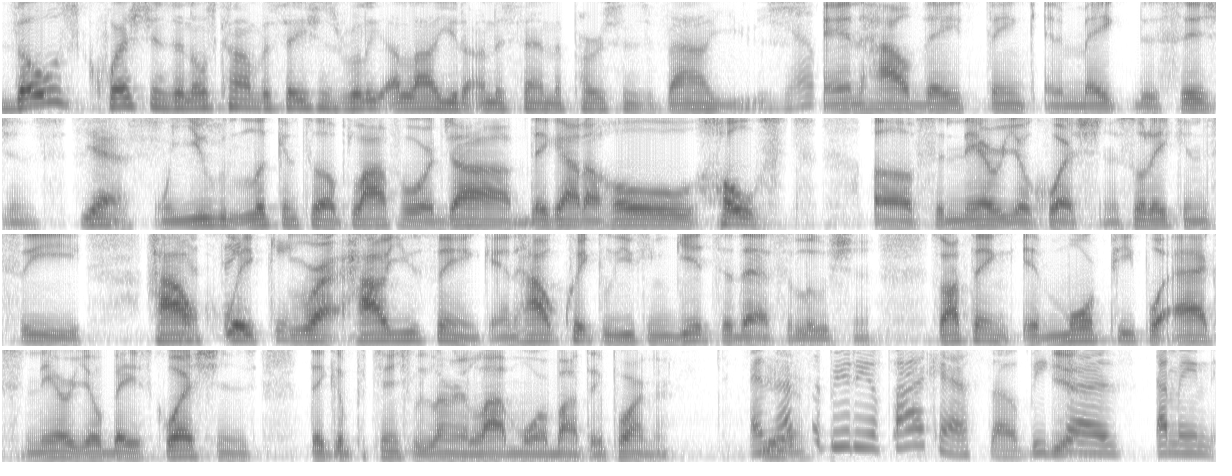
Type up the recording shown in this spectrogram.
Those questions and those conversations really allow you to understand the person's values. Yep. and how they think and make decisions. Yes. When you looking to apply for a job, they got a whole host of scenario questions so they can see how Your quick thinking. right how you think and how quickly you can get to that solution. So I think if more people ask scenario based questions, they could potentially learn a lot more about their partner. And Yeah. that's the beauty of podcasts, though, because I mean,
